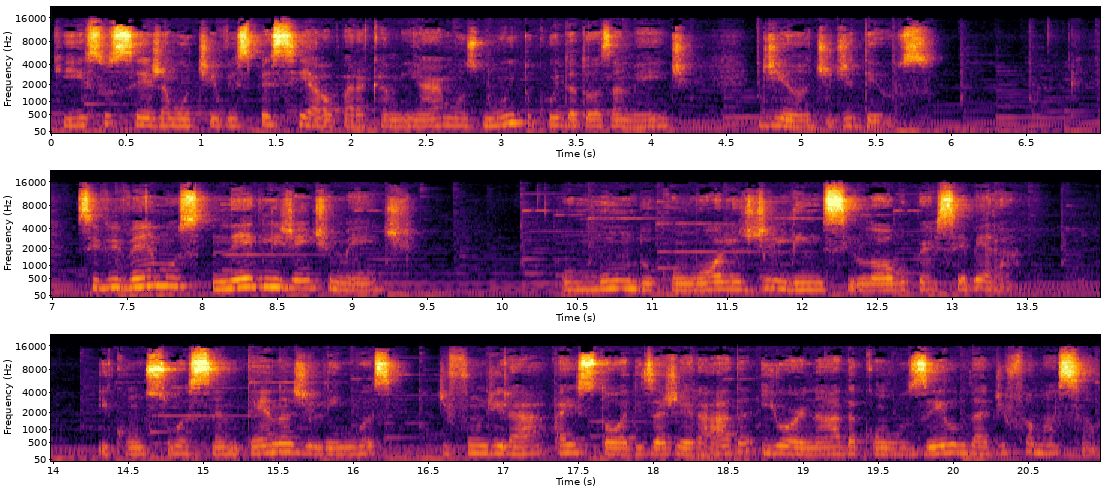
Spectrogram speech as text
que isso seja motivo especial para caminharmos muito cuidadosamente diante de Deus. Se vivemos negligentemente, o mundo com olhos de lince logo perceberá, e com suas centenas de línguas difundirá a história exagerada e ornada com o zelo da difamação.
